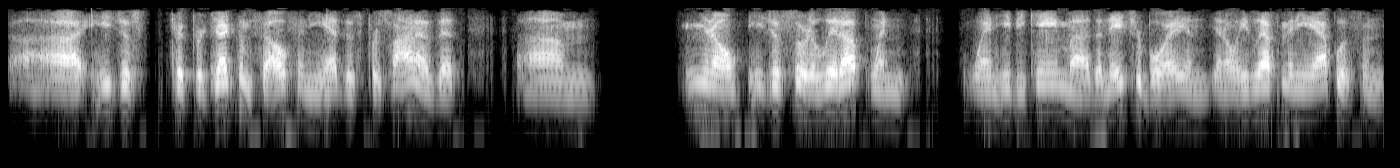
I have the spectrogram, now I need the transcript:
uh, he just could project himself, and he had this persona that, um, you know, he just sort of lit up when when he became uh, the Nature Boy, and you know, he left Minneapolis in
